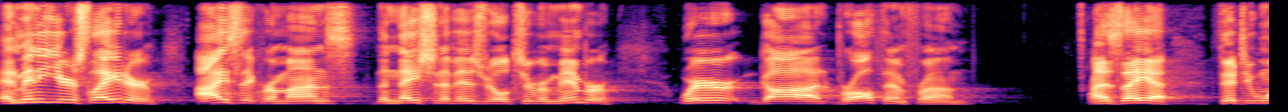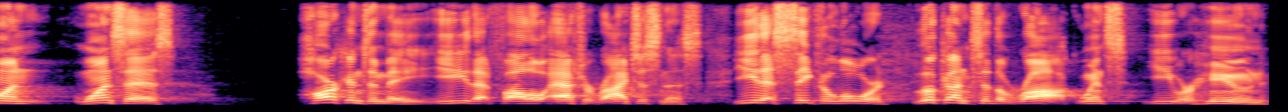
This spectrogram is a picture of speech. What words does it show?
And many years later, Isaiah reminds the nation of Israel to remember where God brought them from. Isaiah 51 1 says, Hearken to me, ye that follow after righteousness, ye that seek the Lord. Look unto the rock whence ye were hewn,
